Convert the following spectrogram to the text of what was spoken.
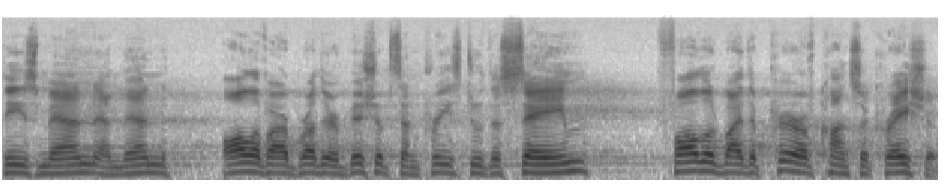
these men, and then all of our brother bishops and priests do the same, followed by the prayer of consecration.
